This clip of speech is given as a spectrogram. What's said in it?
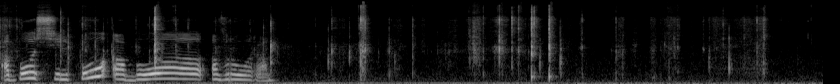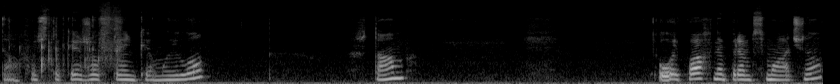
Або Сільпо, або Аврора. Так, ось таке жовтеньке мило. Штамп. Ой, пахне прям смачно.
